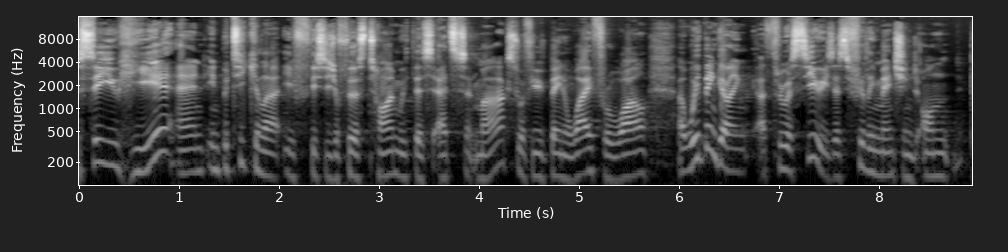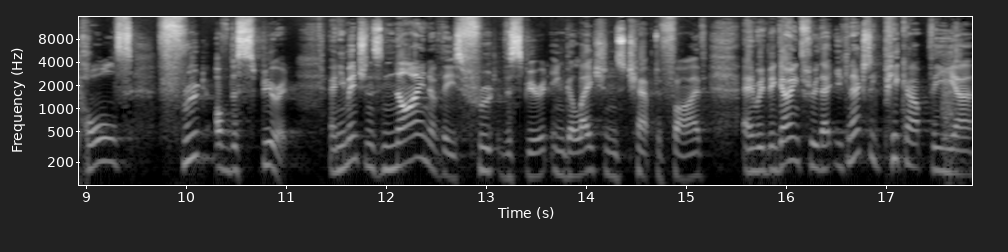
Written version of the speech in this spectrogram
see you here, and in particular, if this is your first time with us at St Mark's, or if you've been away for a while, uh, we've been going uh, through a series, as Philly mentioned, on Paul's fruit of the Spirit. And he mentions nine of these fruit of the Spirit in Galatians chapter 5. And we've been going through that. You can actually pick up the, uh,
